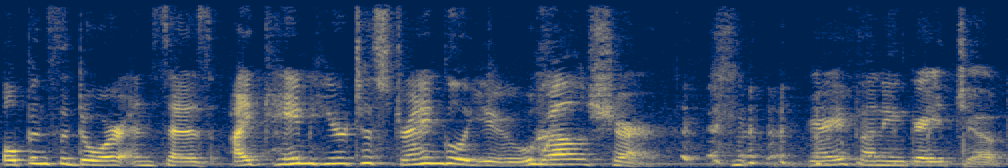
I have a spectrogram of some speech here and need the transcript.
opens the door and says, I came here to strangle you. well sure very funny great joke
